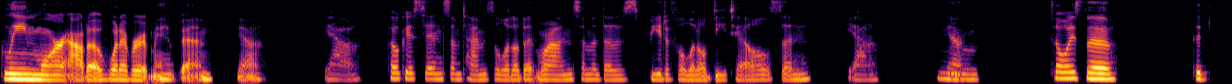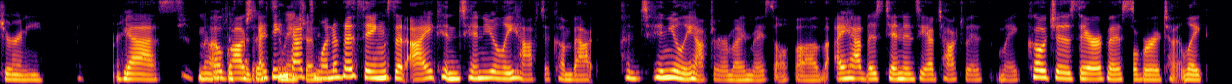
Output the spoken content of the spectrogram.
glean more out of whatever it may have been. Yeah. Yeah. Focus in sometimes a little bit more on some of those beautiful little details. And yeah. Yeah. Mm, It's always the the journey. right? Yes. Not oh gosh, I think that's one of the things that I continually have to come back, continually have to remind myself of. I have this tendency, I've talked with my coaches, therapists over time, like,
